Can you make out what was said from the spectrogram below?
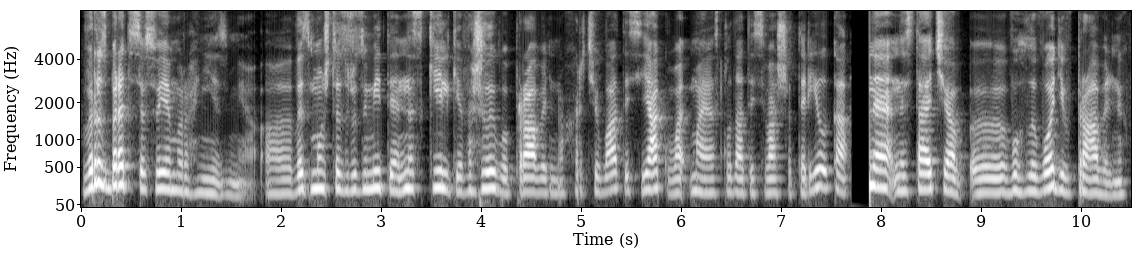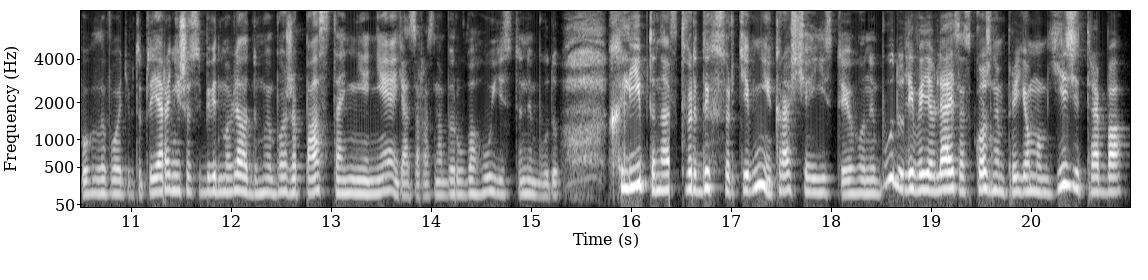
ви розберетеся в своєму організмі, е, ви зможете зрозуміти, наскільки важливо правильно харчуватись, як має складатись ваша тарілка. Не нестача е, вуглеводів, правильних вуглеводів. Тобто я раніше собі відмовляла, думаю, боже, паста, ні, ні, я зараз наберу вагу, їсти не буду. Хліб та навіть твердих сортів, ні, краще я їсти його не буду. І виявляється, з кожним прийомом їжі треба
